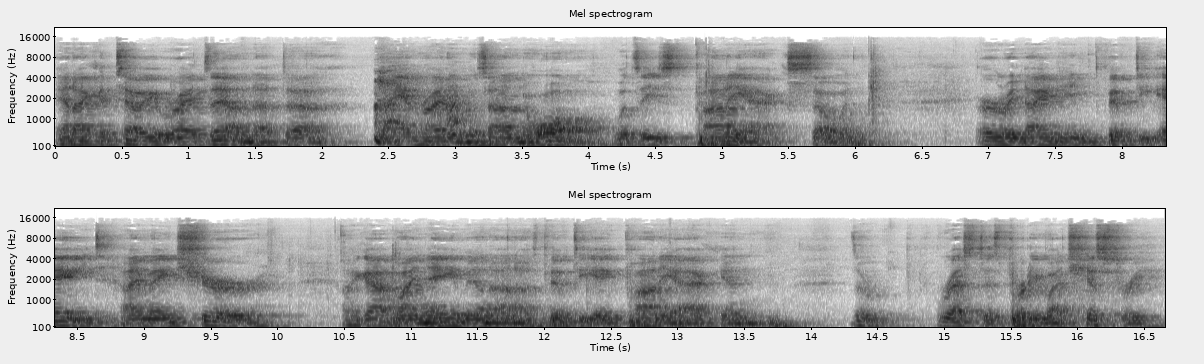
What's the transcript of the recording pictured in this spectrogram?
And I could tell you right then that uh, the handwriting was on the wall with these Pontiacs. So in early 1958, I made sure I got my name in on a 58 Pontiac, and the rest is pretty much history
